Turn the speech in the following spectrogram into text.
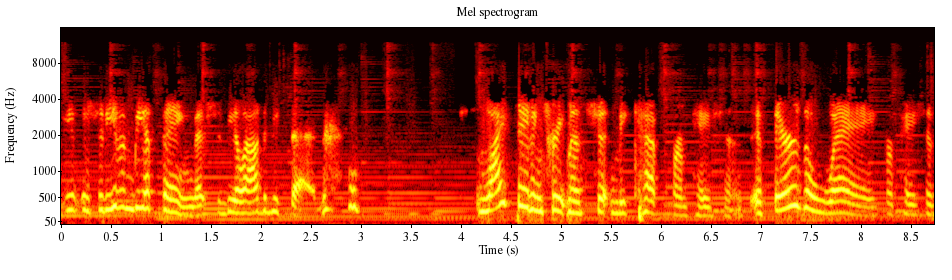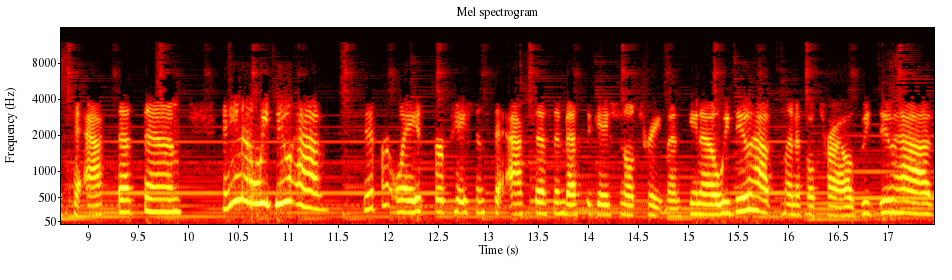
it, it should even be a thing that should be allowed to be said. Life saving treatments shouldn't be kept from patients. If there's a way for patients to access them, and you know, we do have different ways for patients to access investigational treatments. You know, we do have clinical trials, we do have,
